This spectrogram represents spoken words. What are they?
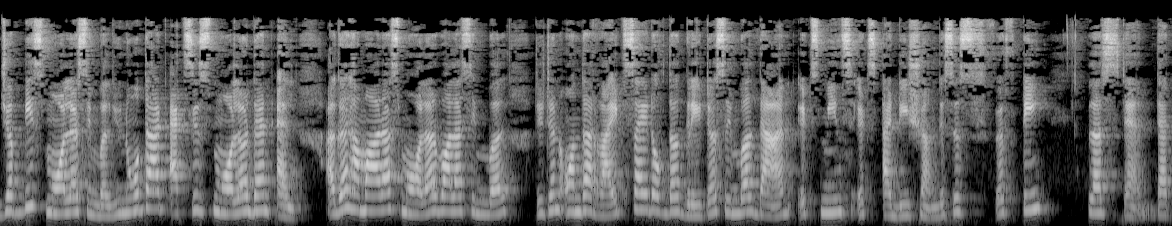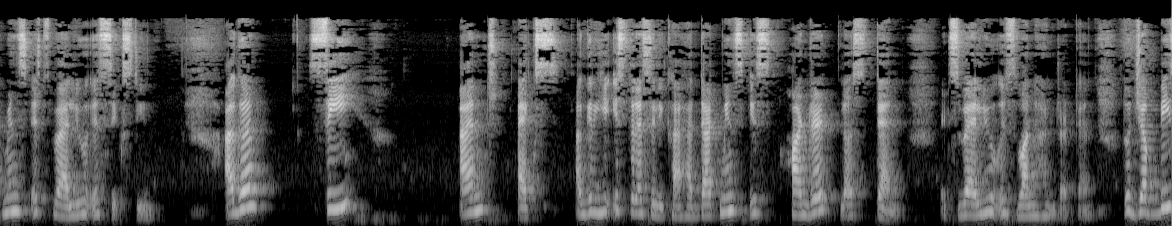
जब भी smaller symbol you know that X is smaller than L अगर हमारा स्मॉलर वाला symbol written on the right side of the greater symbol then it's means it's addition this is fifty plus ten that means its value is sixteen अगर सी एंड एक्स अगर ये इस तरह से लिखा है that means is hundred plus ten its value is one hundred ten तो जब भी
